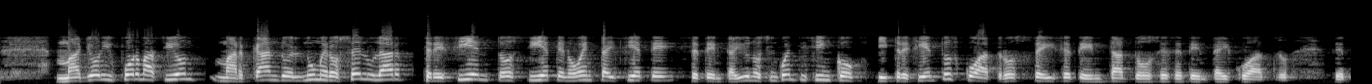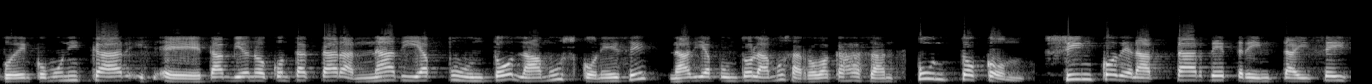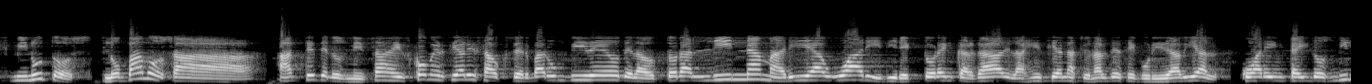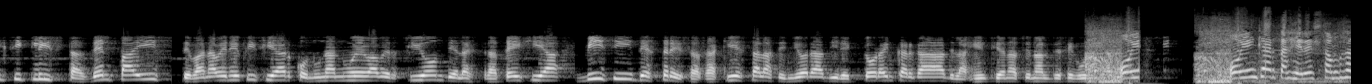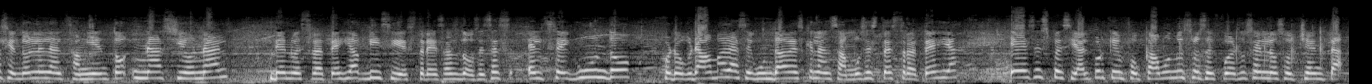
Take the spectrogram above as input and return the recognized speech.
Mayor información marcando el número celular 307 97 71 55 y 304 670 12 74. Se pueden comunicar eh, también o contactar a nadia.lamus con s nadia.lamus arroba cajasan.com. 5 de la tarde 36 minutos. Nos vamos a antes de los mensajes comerciales a observar un video de la doctora Lina María Wari, directora encargada de la Agencia Nacional de Seguridad Vial. 42 mil ciclistas del país se van a beneficiar con una nueva versión de la estrategia Bici Destrezas. Aquí está la señora directora encargada de la Agencia Nacional de Seguridad. Hoy, hoy en Cartagena estamos haciendo el lanzamiento nacional de nuestra estrategia Bicidestrezas 2. Ese es el segundo programa, la segunda vez que lanzamos esta estrategia. Es especial porque enfocamos nuestros esfuerzos en los 80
